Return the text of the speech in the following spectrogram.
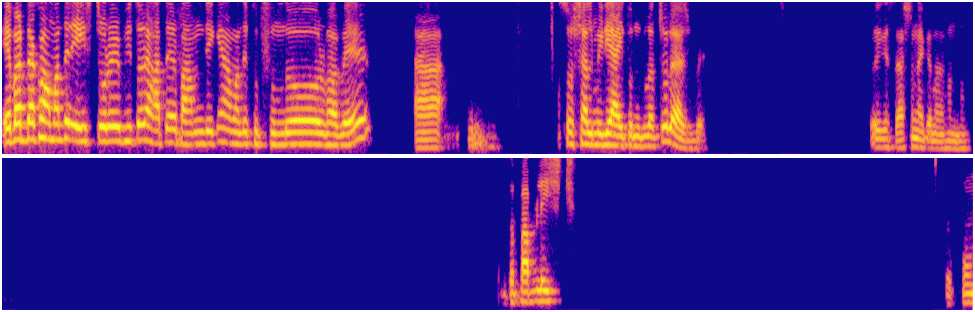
এবার দেখো আমাদের এই স্টোরের ভিতরে হাতের বাম দিকে আমাদের খুব সুন্দরভাবে আহ সোশ্যাল মিডিয়া আইকনগুলো চলে আসবে। হয়ে গেছে, আসে না কেন এখন? পাবলিশড কোন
